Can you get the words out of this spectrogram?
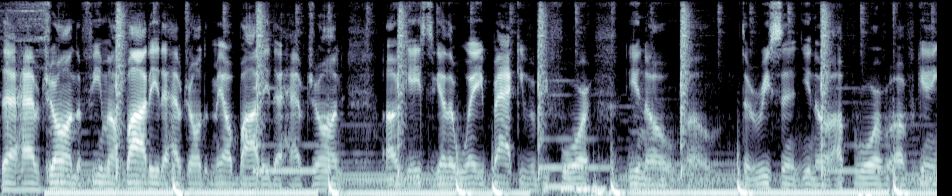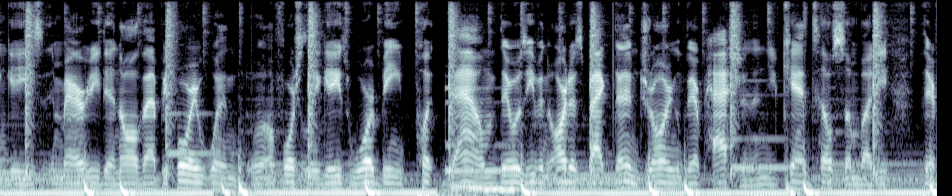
that have drawn the female body, that have drawn the male body, that have drawn uh, gays together way back even before you know um, the recent you know uproar of, of getting gays married and all that. Before when unfortunately gays were being put down there was even artists back then drawing their passion and you can't tell somebody their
